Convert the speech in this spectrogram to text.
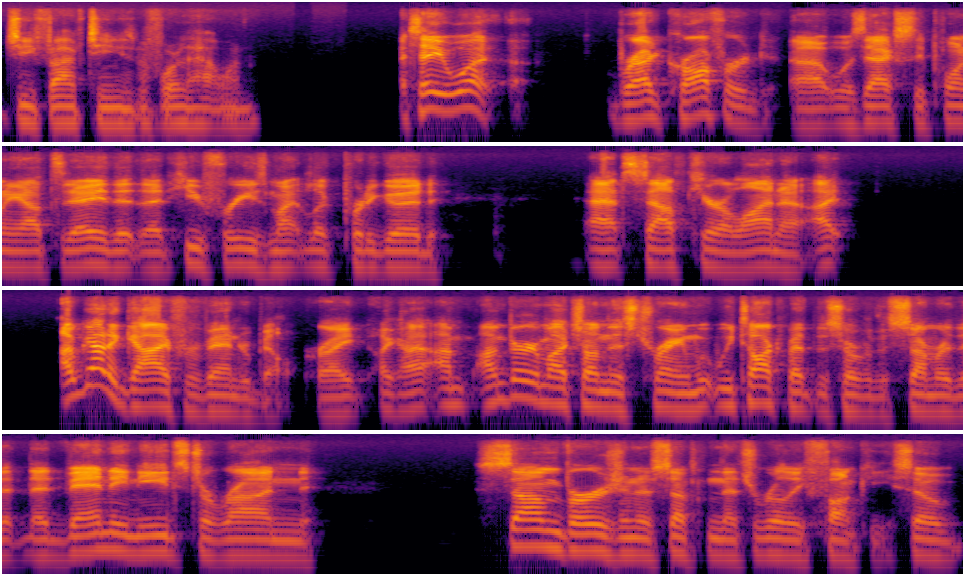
G5 teams before that one. I tell you what, Brad Crawford uh, was actually pointing out today that that Hugh Freeze might look pretty good at South Carolina. I I've got a guy for Vanderbilt, right? Like I, I'm I'm very much on this train. We, we talked about this over the summer that that Vandy needs to run some version of something that's really funky. So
